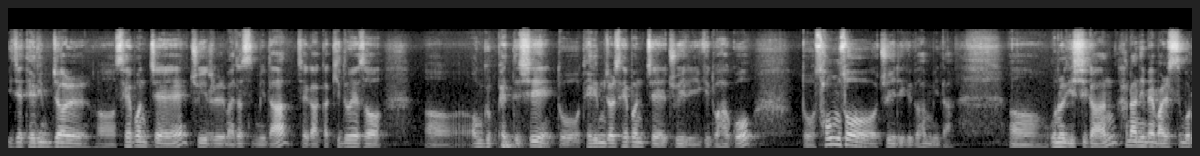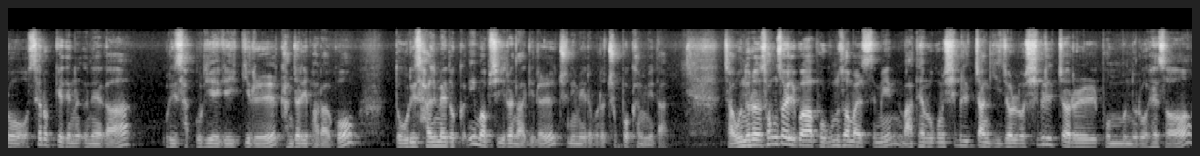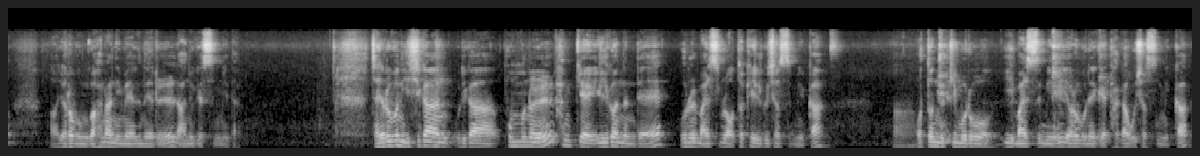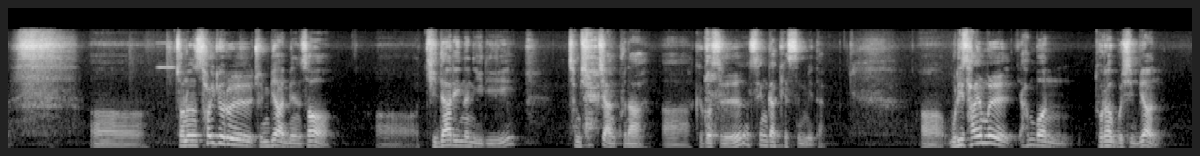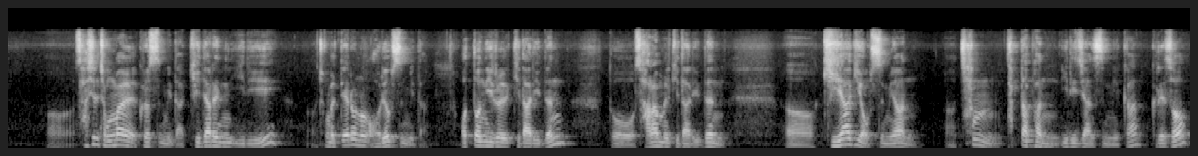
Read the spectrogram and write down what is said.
이제 대림절 어, 세 번째 주일을 맞았습니다. 제가 아까 기도해서 어, 언급했듯이 또 대림절 세 번째 주일이기도 하고 또 성소 주일이기도 합니다. 어, 오늘 이 시간 하나님의 말씀으로 새롭게 되는 은혜가 우리 사- 우리에게 있기를 간절히 바라고 또 우리 삶에도 끊임없이 일어나기를 주님의 이름으로 축복합니다. 자, 오늘은 성서일과 복음서 말씀인 마태복음 11장 2절로 11절을 본문으로 해서 어, 여러분과 하나님의 은혜를 나누겠습니다. 자, 여러분 이 시간 우리가 본문을 함께 읽었는데 오늘 말씀을 어떻게 읽으셨습니까? 어, 어떤 느낌으로 이 말씀이 여러분에게 다가오셨습니까? 어, 저는 설교를 준비하면서 어, 기다리는 일이 참 쉽지 않구나. 아, 그것을 생각했습니다. 어, 우리 삶을 한번 돌아보시면 어, 사실 정말 그렇습니다. 기다리는 일이 정말 때로는 어렵습니다. 어떤 일을 기다리든 또 사람을 기다리든 어, 기약이 없으면 어, 참 답답한 일이지 않습니까? 그래서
